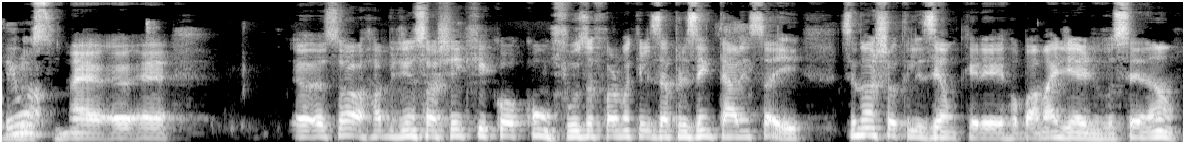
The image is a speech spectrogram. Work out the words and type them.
Tem Justo. Uma... É, é, é eu só, rapidinho, só achei que ficou confuso a forma que eles apresentaram isso aí. Você não achou que eles iam querer roubar mais dinheiro de você, não?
